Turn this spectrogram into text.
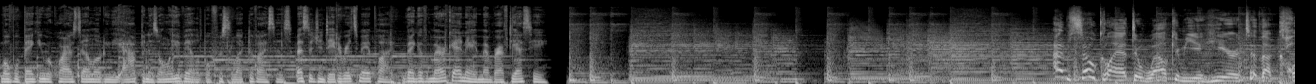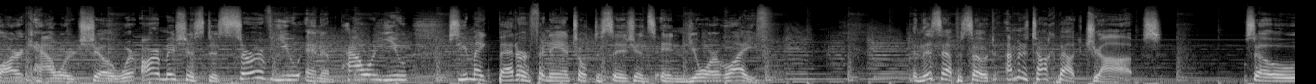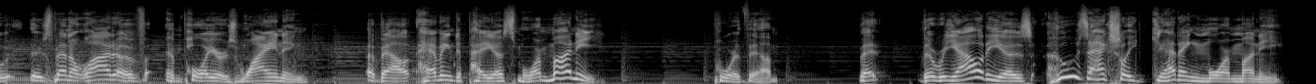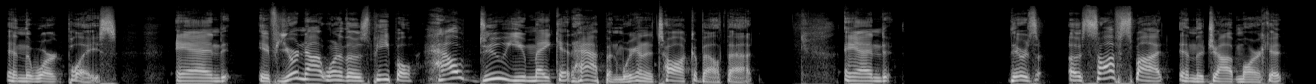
Mobile banking requires downloading the app and is only available for select devices. Message and data rates may apply. Bank of America and a member FDIC. I'm so glad to welcome you here to the Clark Howard Show, where our mission is to serve you and empower you so you make better financial decisions in your life. In this episode, I'm going to talk about jobs. So, there's been a lot of employers whining about having to pay us more money for them. But the reality is, who's actually getting more money in the workplace? And if you're not one of those people, how do you make it happen? We're going to talk about that. And there's a soft spot in the job market.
